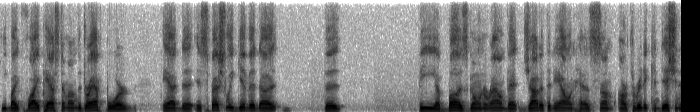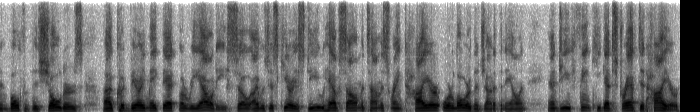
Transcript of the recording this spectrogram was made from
he might fly past him on the draft board." And especially given the the uh, buzz going around that Jonathan Allen has some arthritic condition in both of his shoulders uh, could very make that a reality. So I was just curious do you have Solomon Thomas ranked higher or lower than Jonathan Allen? And do you think he gets drafted higher,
